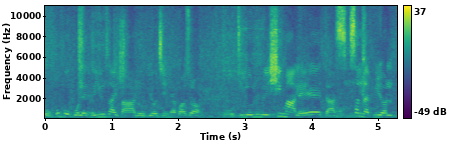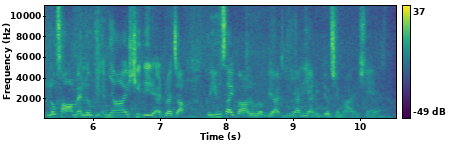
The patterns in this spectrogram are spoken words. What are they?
ဟိုကိုကိုကိုလည်းဂရုစိုက်ပါလို့ပြောချင်တယ်ဘာလို့ဆိုတော့ဟိုဒီလိုလူတွေရှိမှလည်းဒါဆက်လက်ပြီးတော့လှုပ်ဆောင်ရမယ့်အလုပ်တွေအများကြီးရှိသေးတဲ့အတွက်ကြောင့်ဂရုစိုက်ပါလို့တော့ဗျာဒီနေရာလေးကနေပြောချင်ပါတယ်ရှင်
